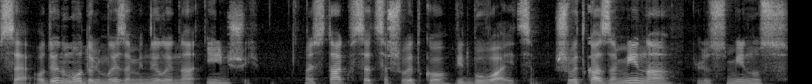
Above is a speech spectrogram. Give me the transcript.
Все, один модуль ми замінили на інший. Ось так все це швидко відбувається. Швидка заміна, плюс-мінус.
